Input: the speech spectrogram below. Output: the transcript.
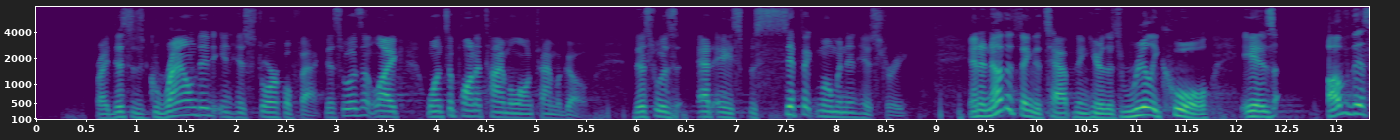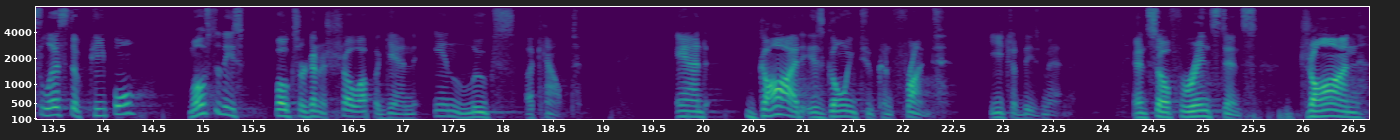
Right? This is grounded in historical fact. This wasn't like once upon a time, a long time ago. This was at a specific moment in history. And another thing that's happening here that's really cool is of this list of people, most of these folks are going to show up again in Luke's account. And God is going to confront each of these men. And so, for instance, John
